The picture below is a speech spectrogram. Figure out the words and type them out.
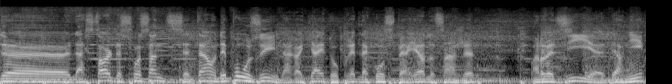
de la star de 77 ans ont déposé la requête auprès de la Cour supérieure de Los Angeles vendredi dernier,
